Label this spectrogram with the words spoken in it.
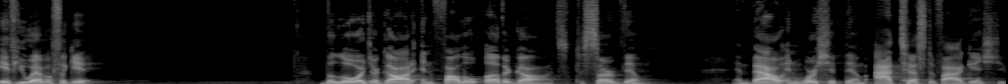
If you ever forget, the Lord your God and follow other gods to serve them and bow and worship them, I testify against you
